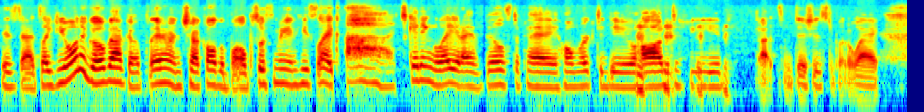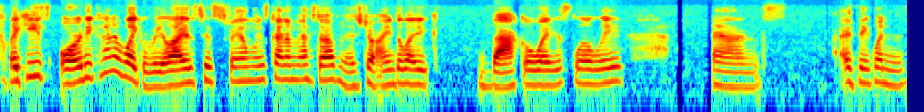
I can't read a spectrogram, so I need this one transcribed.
his dad's like, "Do you want to go back up there and check all the bulbs with me?" and he's like, "Ah, it's getting late. I have bills to pay, homework to do, hog to feed." Got some dishes to put away. Like he's already kind of like realized his family's kind of messed up and is trying to like back away slowly. And I think when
